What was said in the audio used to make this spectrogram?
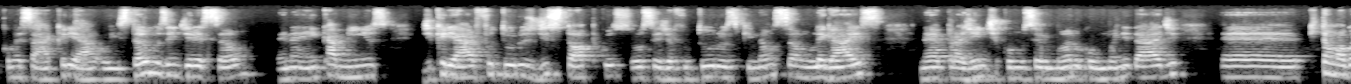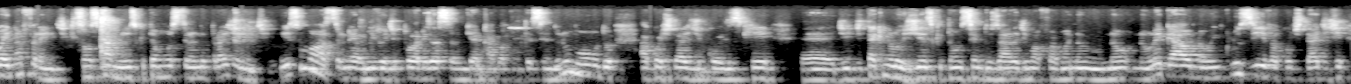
começar a criar, ou estamos em direção, né, em caminhos de criar futuros distópicos, ou seja, futuros que não são legais né, para a gente como ser humano, como humanidade, é, que estão logo aí na frente, que são os caminhos que estão mostrando para a gente. Isso mostra né, o nível de polarização que acaba acontecendo no mundo, a quantidade de coisas que, é, de, de, tecnologias que estão sendo usadas de uma forma não, não, não legal, não inclusiva, a quantidade de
